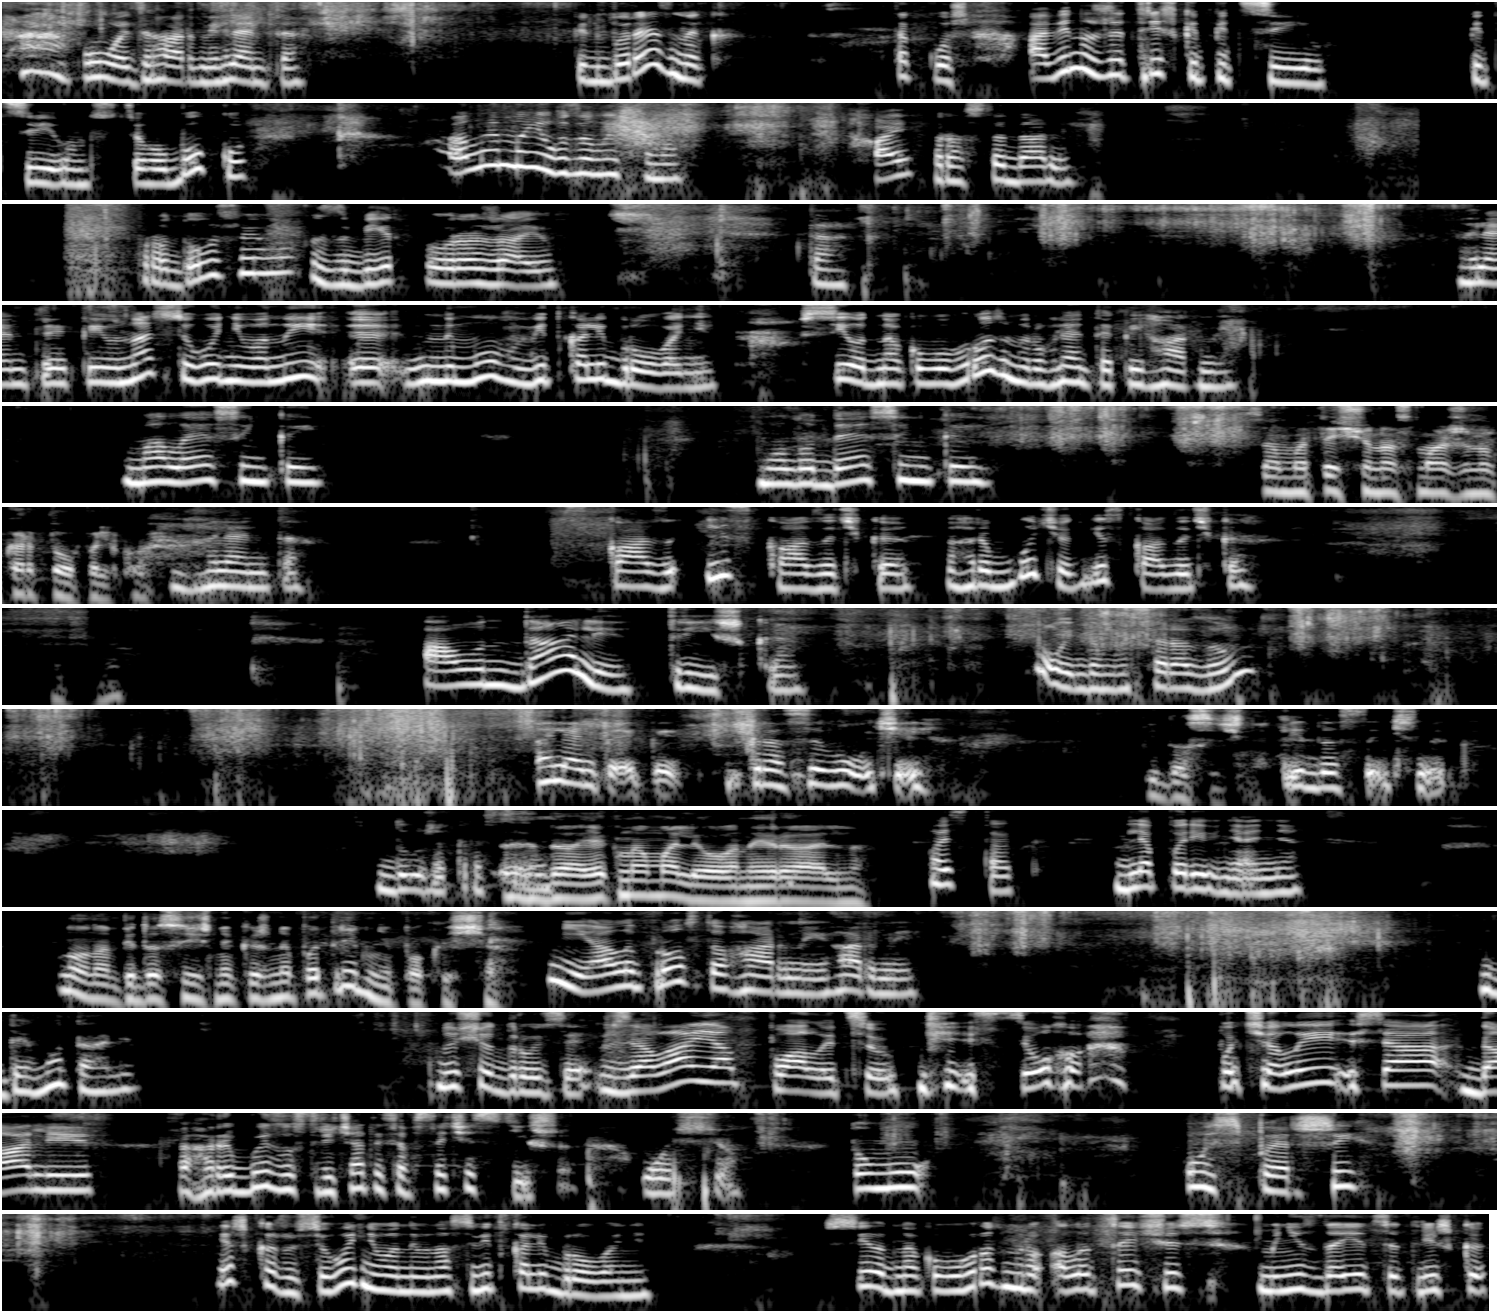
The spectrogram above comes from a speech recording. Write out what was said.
Ось гарний, гляньте. Підберезник також. А він уже трішки підцвів. Підцвів он з цього боку. Але ми його залишимо. Хай росте далі. Продовжуємо збір урожаю. Так. Гляньте, який у нас сьогодні вони е, немов відкалібровані. Всі однакового розміру, гляньте, який гарний. Малесенький, молодесенький. Саме те, що на смажену картопельку. Гляньте. Сказ... І сказочки. Грибочок і сказочки. А от далі трішки. Пройдемося разом. Гляньте, який красивучий Підосичник. підосичник. Дуже красивий. Е, Да, як намальований реально. Ось так. Для порівняння. Ну, нам підосичники ж не потрібні поки що. Ні, але просто гарний, гарний. Йдемо далі. Ну що, друзі, взяла я палицю, і з цього почалися далі гриби зустрічатися все частіше. Ось що. Тому ось перший. Я ж кажу, сьогодні вони в нас відкалібровані. Всі однакового розміру, але цей щось, мені здається, трішки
